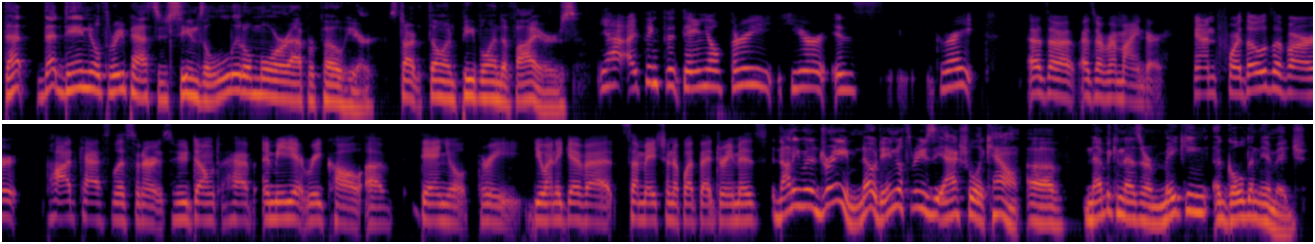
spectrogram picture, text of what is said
that that Daniel 3 passage seems a little more apropos here. Start throwing people into fires. Yeah, I think that Daniel 3 here is great as a as a reminder. And for those of our podcast listeners who don't have immediate recall of Daniel 3, do you want to give a summation of what that dream is? Not even a dream. No, Daniel 3 is the actual account of Nebuchadnezzar making a golden image,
